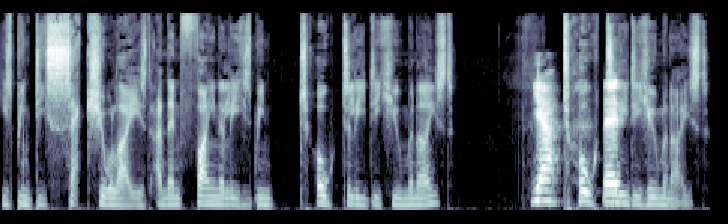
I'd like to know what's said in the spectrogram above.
he's been desexualized and then finally he's been totally dehumanized yeah totally dehumanized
